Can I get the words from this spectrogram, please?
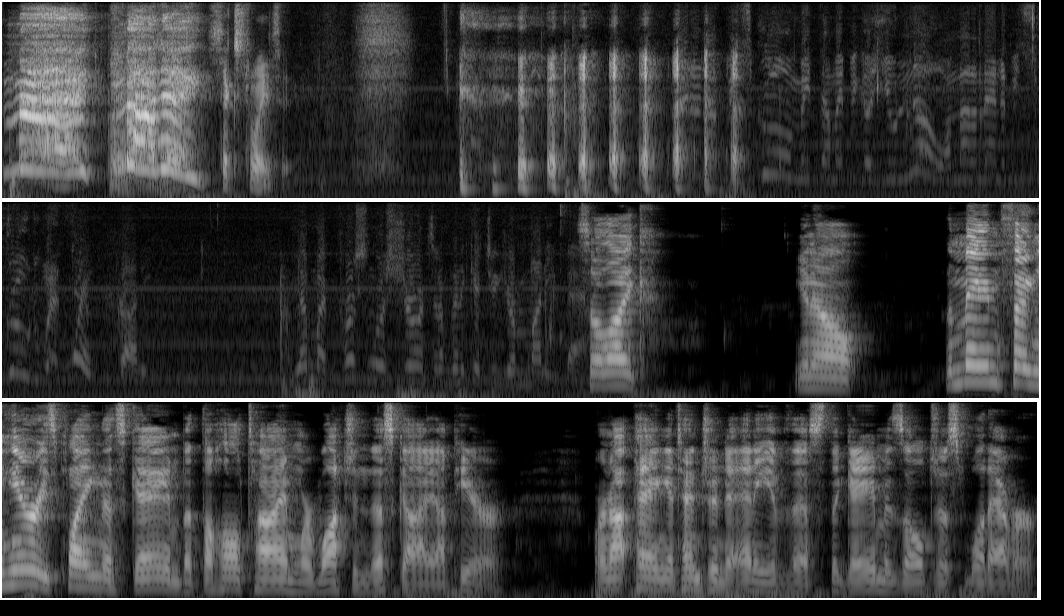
My money! So, like, you know, the main thing here he's playing this game, but the whole time we're watching this guy up here. We're not paying attention to any of this. The game is all just whatever.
